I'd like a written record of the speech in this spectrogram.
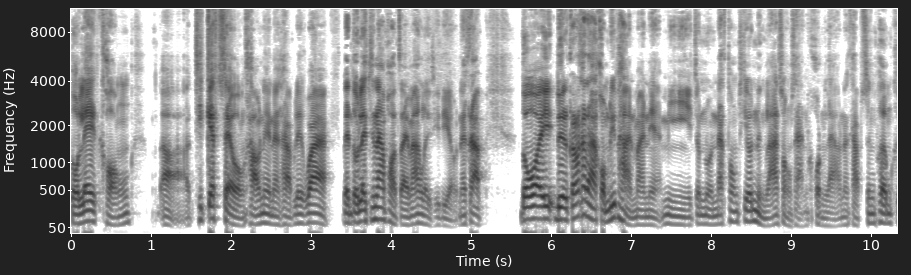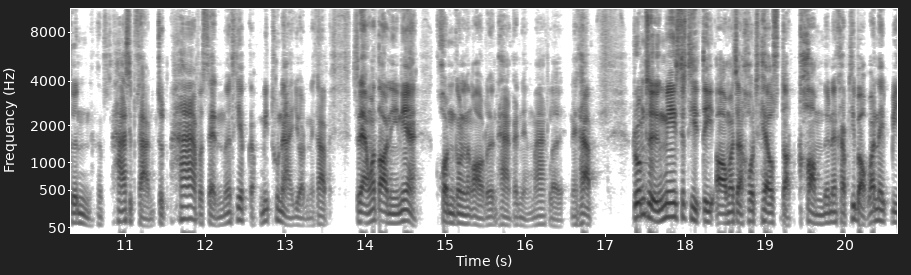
ตัวเลขของ ticket sale ของเขาเนี่ยนะครับเรียกว่าเป็นตัวเลขที่น่าพอใจมากเลยทีเดียวนะครับ โดยเดือนกรกฎาคมที่ผ่านมาเนี่ยมีจำนวนนักท่องเที่ยว1ล้าน2แสนคนแล้วนะครับซึ่งเพิ่มขึ้น 53.5%เมื่อเทียบกับมิถุนายนนะครับแสดงว่าตอนนี้เนี่ยคนกำลังออกเดินทางกันอย่างมากเลยนะครับรวมถึงมีสถิติออกมาจาก hotels.com ด้วยนะครับที่บอกว่าในปี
